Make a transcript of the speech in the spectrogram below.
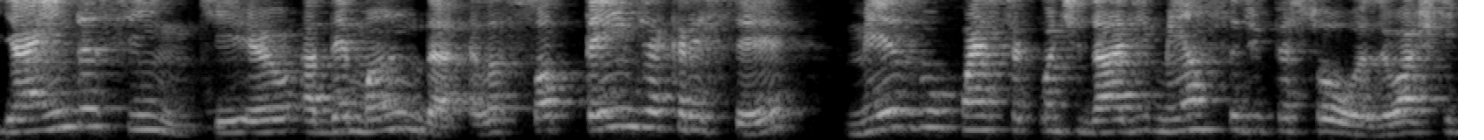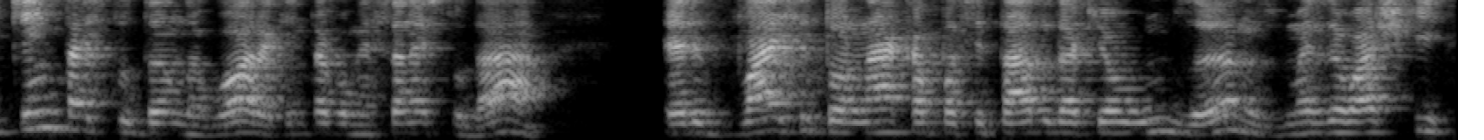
e ainda assim que eu, a demanda ela só tende a crescer mesmo com essa quantidade imensa de pessoas. Eu acho que quem está estudando agora, quem está começando a estudar, ele vai se tornar capacitado daqui a alguns anos, mas eu acho que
